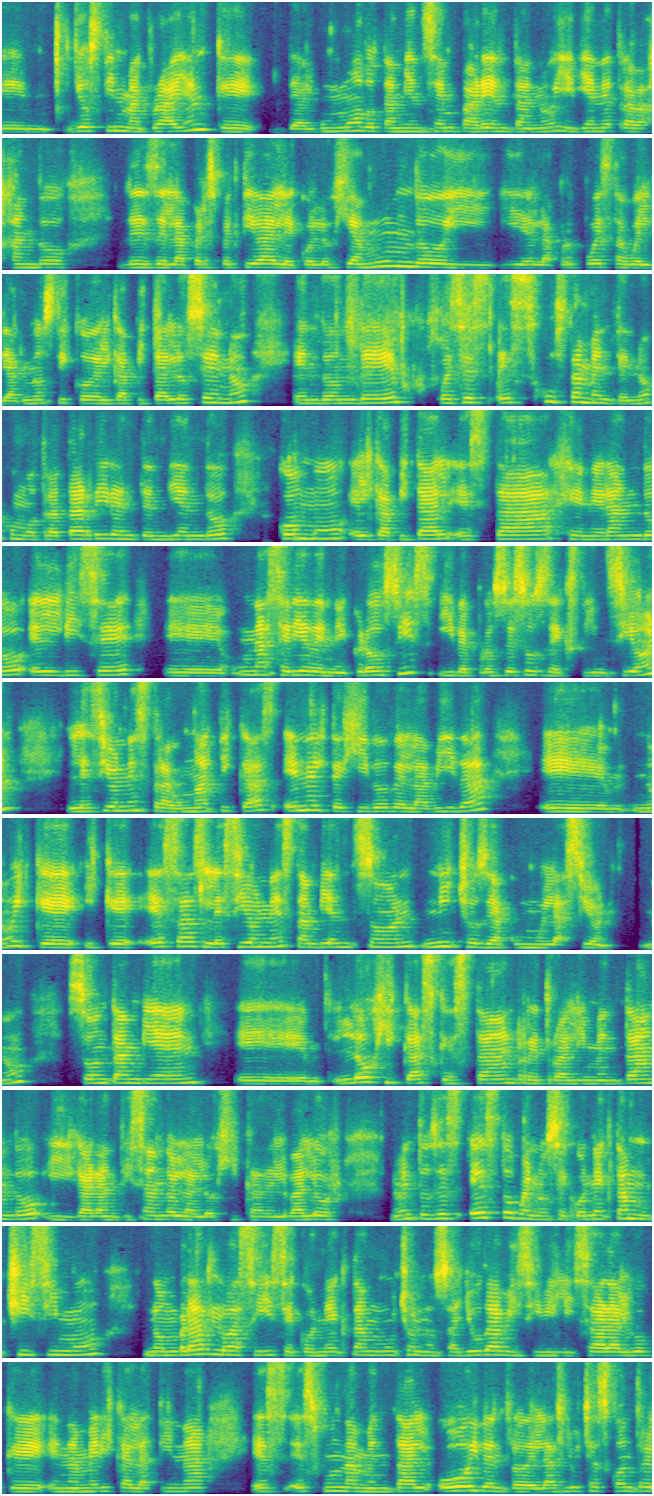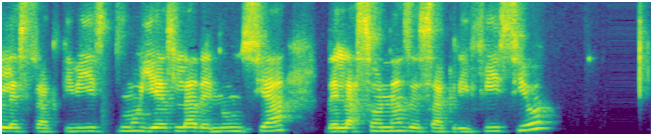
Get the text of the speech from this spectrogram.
Justin McRyan, que de algún modo también se emparenta, ¿no? Y viene trabajando desde la perspectiva de la ecología mundo y, de la propuesta o el diagnóstico del capital oceno, en donde pues es, justamente, ¿no? Como tratar de ir entendiendo cómo el capital está generando, él dice, eh, una serie de necrosis y de procesos de extinción, lesiones traumáticas en el tejido de la vida eh, ¿no? Y que, y que esas lesiones también son nichos de acumulación, ¿no? Son también eh, lógicas que están retroalimentando y garantizando la lógica del valor, ¿no? Entonces, esto, bueno, se conecta muchísimo, nombrarlo así se conecta mucho, nos ayuda a visibilizar algo que en América Latina es, es fundamental hoy dentro de las luchas contra el extractivismo y es la denuncia de las zonas de sacrificio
